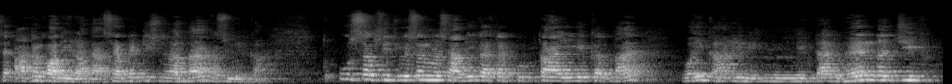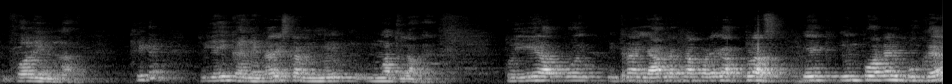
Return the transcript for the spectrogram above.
से आतंकवादी रहता है सेपरेटिस्ट रहता है? कश्मीर का। तो उस सब सिचुएशन में शादी करता टूटता है, ये करता है। वही कहानी लिखता है when the chief fall in love ठीक है? तो यही कहने का इसका मतलब है। तो ये आपको इतना याद रखना पड़ेगा। प्लस एक इंपॉर्टेंट बुक है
